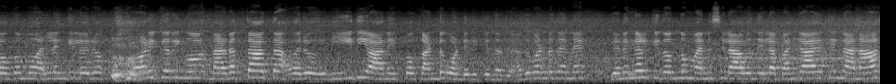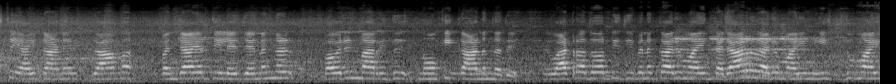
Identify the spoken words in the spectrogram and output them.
യോഗമോ അല്ലെങ്കിൽ ഒരു മോണിറ്ററിങ്ങോ നടത്താത്ത ഒരു രീതിയാണ് ഇപ്പോൾ കണ്ടുകൊണ്ടിരിക്കുന്നത്. അതുകൊണ്ട് തന്നെ ജനങ്ങൾക്ക് ഇതൊന്നും മനസ്സിലാവുന്നില്ല. പഞ്ചായത്തിന്റെ അനാസ്ഥയായിട്ടാണ് ഗ്രാമ പഞ്ചായത്തിലെ ജനങ്ങൾ പൗരന്മാർ ഇത് നോക്കിക്കാണുന്നത്. വാട്ടർ അതോറിറ്റി ജീവനക്കാരുമായും കരാറുകാരുമായും ഇതുമായി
